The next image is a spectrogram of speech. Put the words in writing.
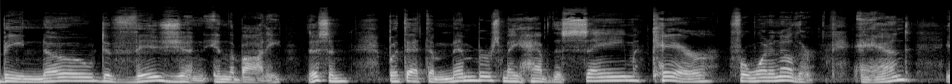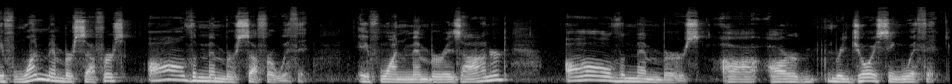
be no division in the body. Listen, but that the members may have the same care for one another. And if one member suffers, all the members suffer with it. If one member is honored, all the members are, are rejoicing with it.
